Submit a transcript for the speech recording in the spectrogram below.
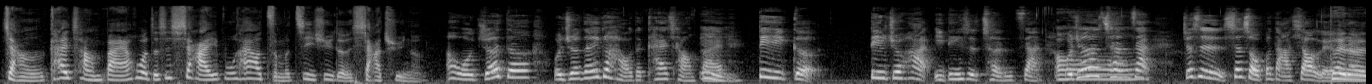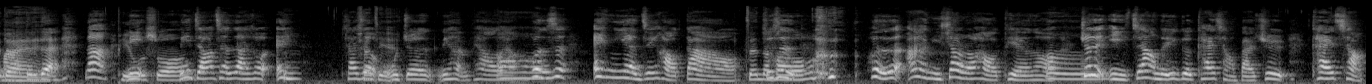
讲开场白，或者是下一步他要怎么继续的下去呢？啊、哦，我觉得，我觉得一个好的开场白，嗯、第一个第一句话一定是称赞。哦、我觉得称赞就是伸手不打笑脸人嘛，对，对，对，对不对？那比如说你，只要称赞说，哎、嗯。小姐，我觉得你很漂亮，或者是哎，你眼睛好大哦，真的，就是，或者是啊，你笑容好甜哦，就是以这样的一个开场白去开场。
